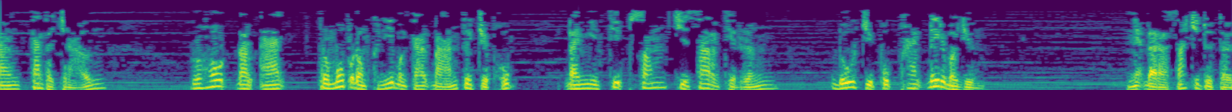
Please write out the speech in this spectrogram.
ឡើងកាន់តែច្រើនរហូតដល់អាចប្រមូលផ្ដុំគ្នាបង្កើតបានទៅជាភពដែលមានធាតុផ្សំជាសារធាតុរឹងដូចជាភពផែនដីរបស់យើងអ្នកតារាសាស្ត្រជាទូទៅ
